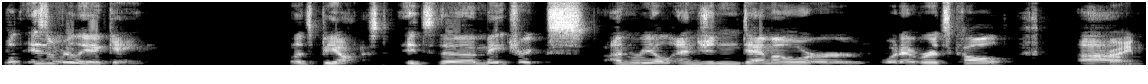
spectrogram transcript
well, isn't really a game. Let's be honest. It's the Matrix Unreal Engine demo or whatever it's called. Um, Right.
